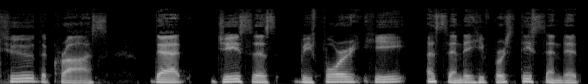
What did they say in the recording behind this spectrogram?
to the cross, that Jesus, before he ascended, he first descended,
